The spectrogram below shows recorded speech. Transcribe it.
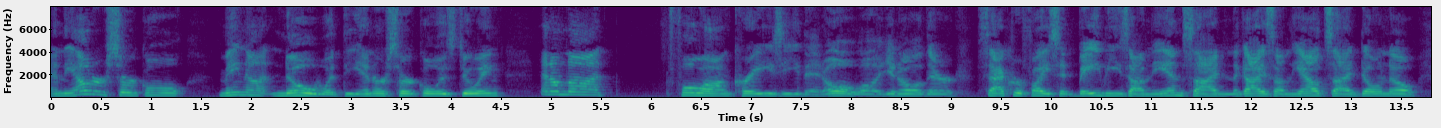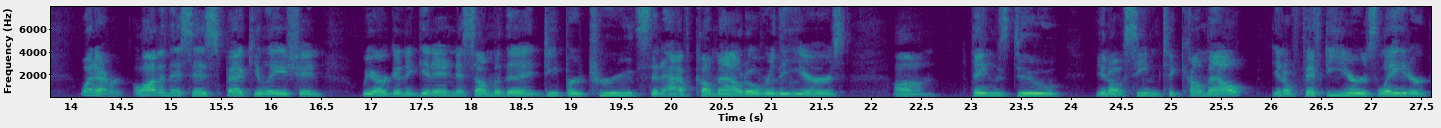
and the outer circle may not know what the inner circle is doing. And I'm not full on crazy that oh well you know they're sacrificing babies on the inside and the guys on the outside don't know. Whatever. A lot of this is speculation. We are going to get into some of the deeper truths that have come out over the years. Um, things do you know seem to come out you know 50 years later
